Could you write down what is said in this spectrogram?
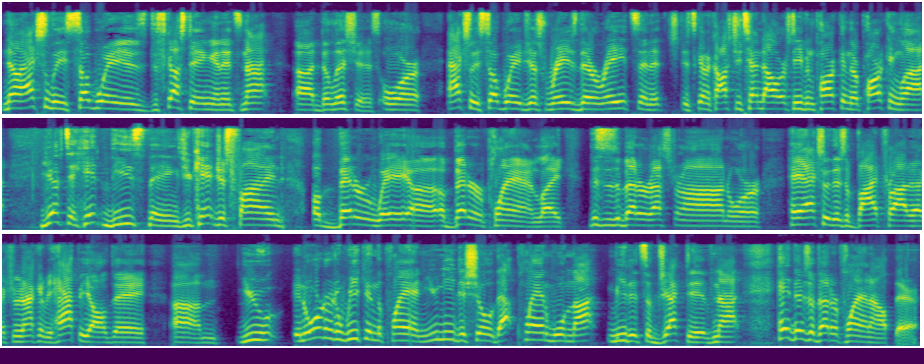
no, actually, Subway is disgusting and it's not uh, delicious. Or actually, Subway just raised their rates and it, it's going to cost you $10 to even park in their parking lot. You have to hit these things. You can't just find a better way, uh, a better plan, like this is a better restaurant or hey, actually, there's a byproduct. You're not going to be happy all day. Um, you, in order to weaken the plan, you need to show that plan will not meet its objective. Not, hey, there's a better plan out there.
